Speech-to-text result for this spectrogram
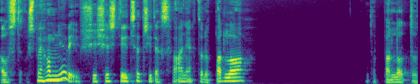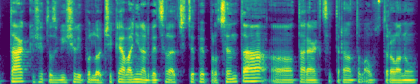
Austr- už jsme ho měli, už je 6.43, tak sválně jak to dopadlo. Dopadlo to tak, že to zvýšili podle očekávání na 2,35%. Uh, ta reakce teda na tom Australanu,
